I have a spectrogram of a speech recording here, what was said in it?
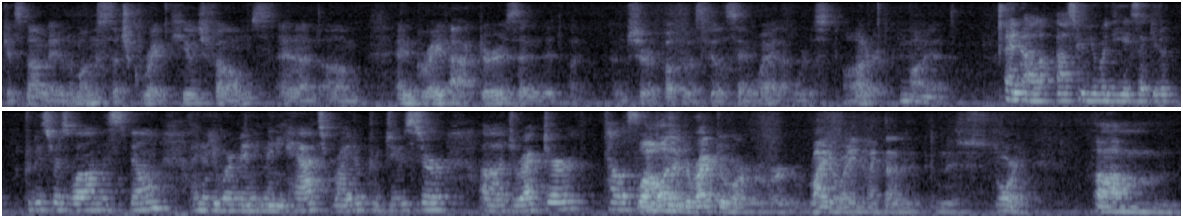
gets nominated amongst Mm-hmm. such great, huge films and um, and great actors, and it, I'm sure both of us feel the same way that we're just honored by Mhm. it. And uh, Oscar, you were the executive producer as well on this film. I know you wear many, many hats, writer, producer, uh, director. Tell us Well, I wasn't director or, or writer or anything like that in, in this story. Um,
